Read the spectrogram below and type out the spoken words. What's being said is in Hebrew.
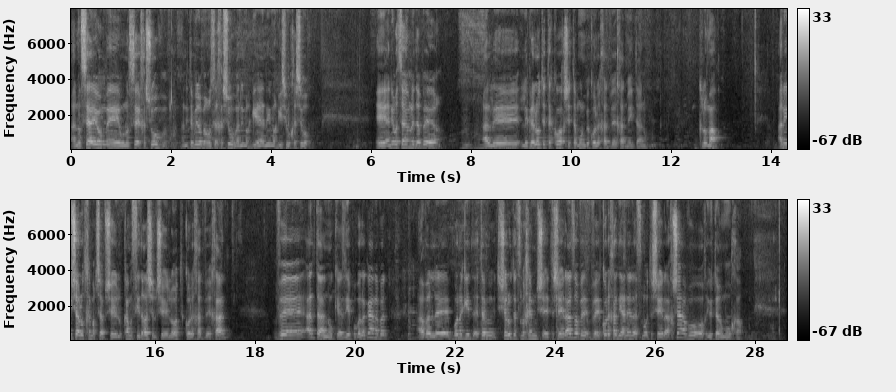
הנושא היום אה, הוא נושא חשוב, אני תמיד אומר נושא חשוב, אני מרגיש, אני מרגיש שהוא חשוב. אה, אני רוצה היום לדבר על אה, לגלות את הכוח שטמון בכל אחד ואחד מאיתנו. כלומר, אני אשאל אתכם עכשיו שאל, כמה סדרה של שאלות, כל אחד ואחד, ואל תענו, כי אז יהיה פה בלאגן, אבל, אבל בואו נגיד, אתם תשאלו את עצמכם את השאלה הזו, וכל אחד יענה לעצמו את השאלה עכשיו או יותר מאוחר.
